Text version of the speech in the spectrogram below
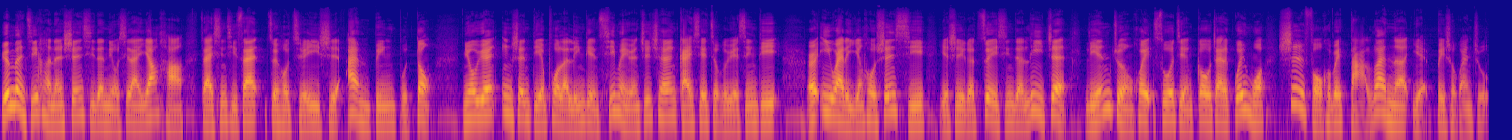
原本极可能升息的纽西兰央行，在星期三最后决议是按兵不动，纽元应声跌破了零点七美元支撑，改写九个月新低。而意外的延后升息，也是一个最新的例证。联准会缩减购债的规模，是否会被打乱呢？也备受关注。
